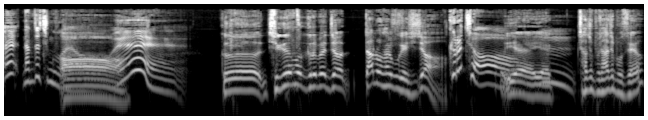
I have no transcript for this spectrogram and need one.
에? 남자친구가요. 어. 예. 그, 지금은 그러면 저 따로 살고 계시죠? 그렇죠. 예, 예. 음. 자주, 자주 보세요?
